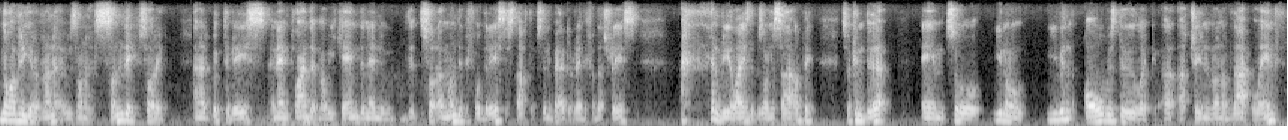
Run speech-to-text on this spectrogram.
no, every year I've run it, it was on a Sunday, sorry. And I'd booked a race and then planned it my weekend. And then the, the sort of Monday before the race, I started saying, I better get ready for this race and realised it was on a Saturday. So I couldn't do it. Um, so, you know, you wouldn't always do like a, a training run of that length.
